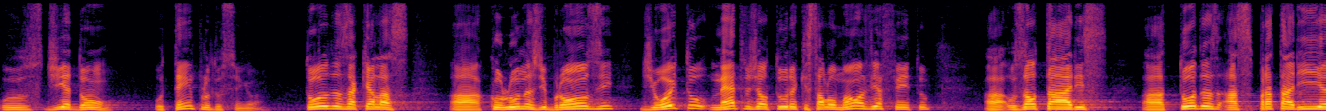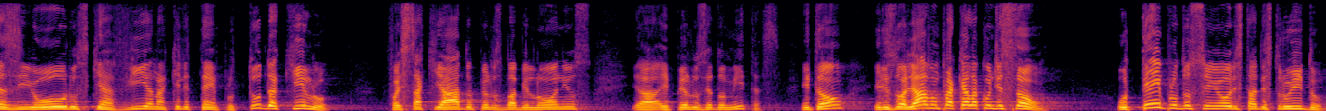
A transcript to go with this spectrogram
os de Edom, o templo do Senhor. Todas aquelas ah, colunas de bronze de oito metros de altura que Salomão havia feito, ah, os altares, ah, todas as pratarias e ouros que havia naquele templo, tudo aquilo foi saqueado pelos babilônios ah, e pelos edomitas. Então, eles olhavam para aquela condição: o templo do Senhor está destruído,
